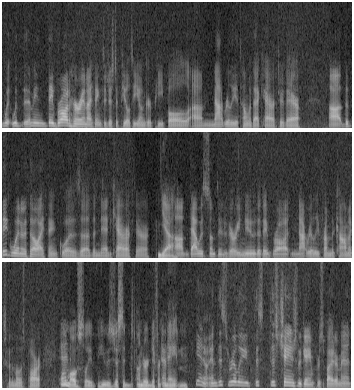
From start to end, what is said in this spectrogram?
with, with I mean, they brought her in, I think, to just appeal to younger people. Um, not really a ton with that character there. Uh, the big winner, though, I think, was uh, the Ned character. Yeah. Um, that was something very new that they brought, not really from the comics for the most part. Well, mostly he was just a, under a different and- name. you know, and this really this this changed the game for Spider-Man.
